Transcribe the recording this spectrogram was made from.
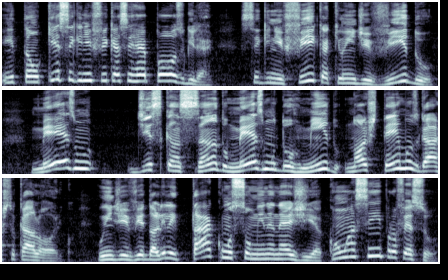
Então, o que significa esse repouso, Guilherme? Significa que o indivíduo, mesmo descansando, mesmo dormindo, nós temos gasto calórico. O indivíduo ali está consumindo energia. Como assim, professor?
